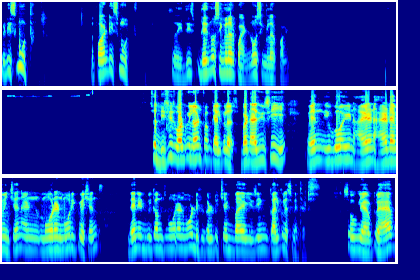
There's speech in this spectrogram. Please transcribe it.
it is smooth, the point is smooth. So, this there is no singular point, no singular point. So, this is what we learned from calculus, but as you see when you go in higher and higher dimension and more and more equations, then it becomes more and more difficult to check by using calculus methods. So, we have to have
